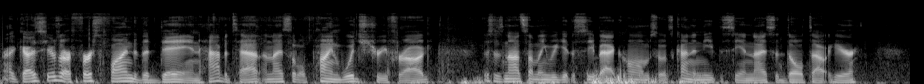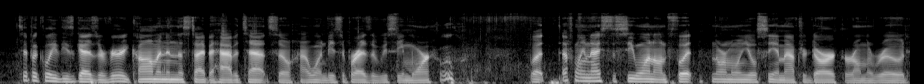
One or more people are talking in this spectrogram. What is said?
All right, guys, here's our first find of the day in habitat, a nice little pine woods tree frog. This is not something we get to see back home, so it's kind of neat to see a nice adult out here. Typically, these guys are very common in this type of habitat, so I wouldn't be surprised if we see more. Ooh. But definitely nice to see one on foot. Normally, you'll see them after dark or on the road.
